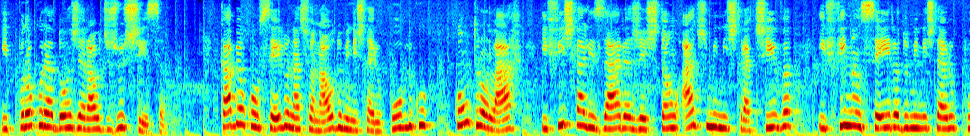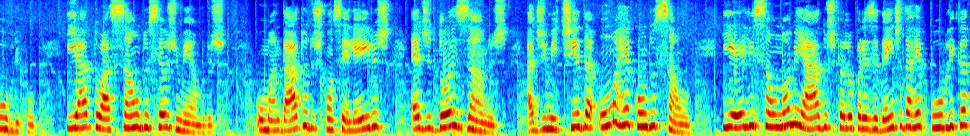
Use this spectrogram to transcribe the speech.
e Procurador-Geral de Justiça. Cabe ao Conselho Nacional do Ministério Público controlar e fiscalizar a gestão administrativa e financeira do Ministério Público e a atuação dos seus membros. O mandato dos conselheiros é de dois anos, admitida uma recondução, e eles são nomeados pelo Presidente da República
